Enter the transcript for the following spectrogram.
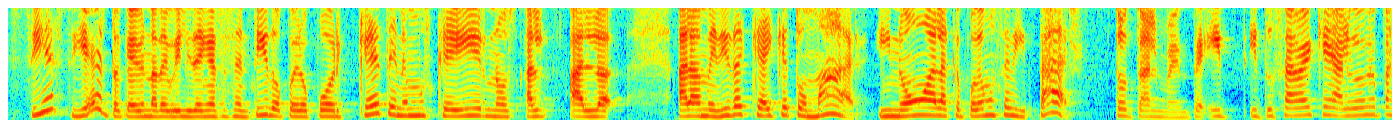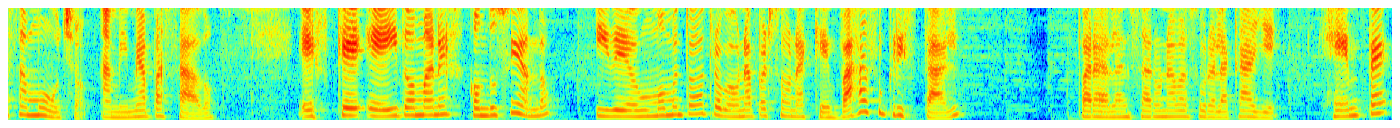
Sí es cierto que hay una debilidad en ese sentido, pero ¿por qué tenemos que irnos a, la, a la medida que hay que tomar y no a la que podemos evitar? Totalmente. Y, y, tú sabes que algo que pasa mucho, a mí me ha pasado, es que he ido conduciendo y de un momento a otro veo una persona que baja su cristal para lanzar una basura a la calle. Gente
